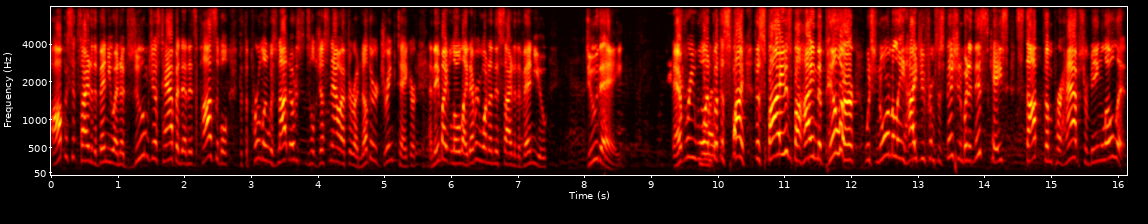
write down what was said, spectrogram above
opposite side of the venue, and a zoom just happened, and it's possible that the purloin was not noticed until just now after another drink taker, and they might low light everyone on this side of the venue. Do they? Everyone but the spy. The spy is behind the pillar, which normally hides you from suspicion, but in this case, stopped them perhaps from being low lit.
